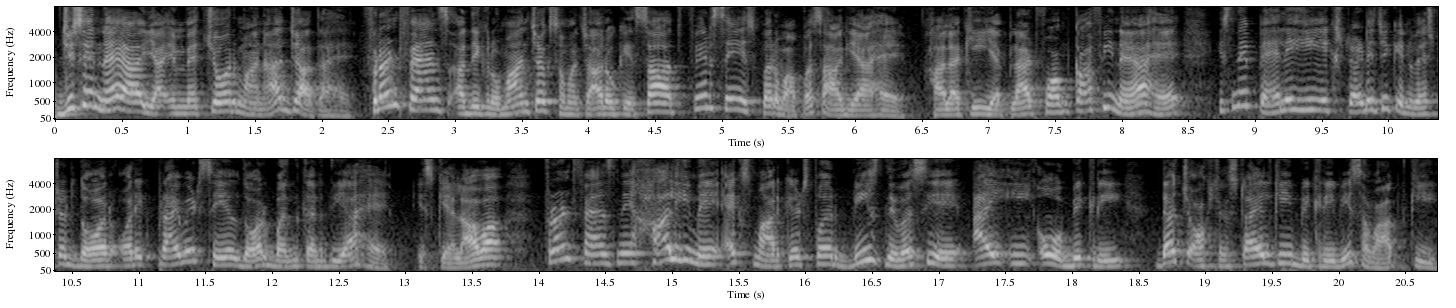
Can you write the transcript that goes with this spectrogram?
जिसे नया या इमेच्योर माना जाता है। फ्रंट फैंस अधिक रोमांचक समाचारों के साथ फिर से इस पर वापस आ गया है। हालाँकि यह प्लेटफॉर्म काफ़ी नया है, इसने पहले ही एक स्ट्रेटेजिक इन्वेस्टर दौर और एक प्राइवेट सेल दौर बंद कर दिया है। इसके अलावा फ्रंट फैंस ने हाल ही में एक्स मार्केट्स पर 20 दिवसीय आईईओ बिक्री डच ऑक्शन स्टाइल की बिक्री भी समाप्त की,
